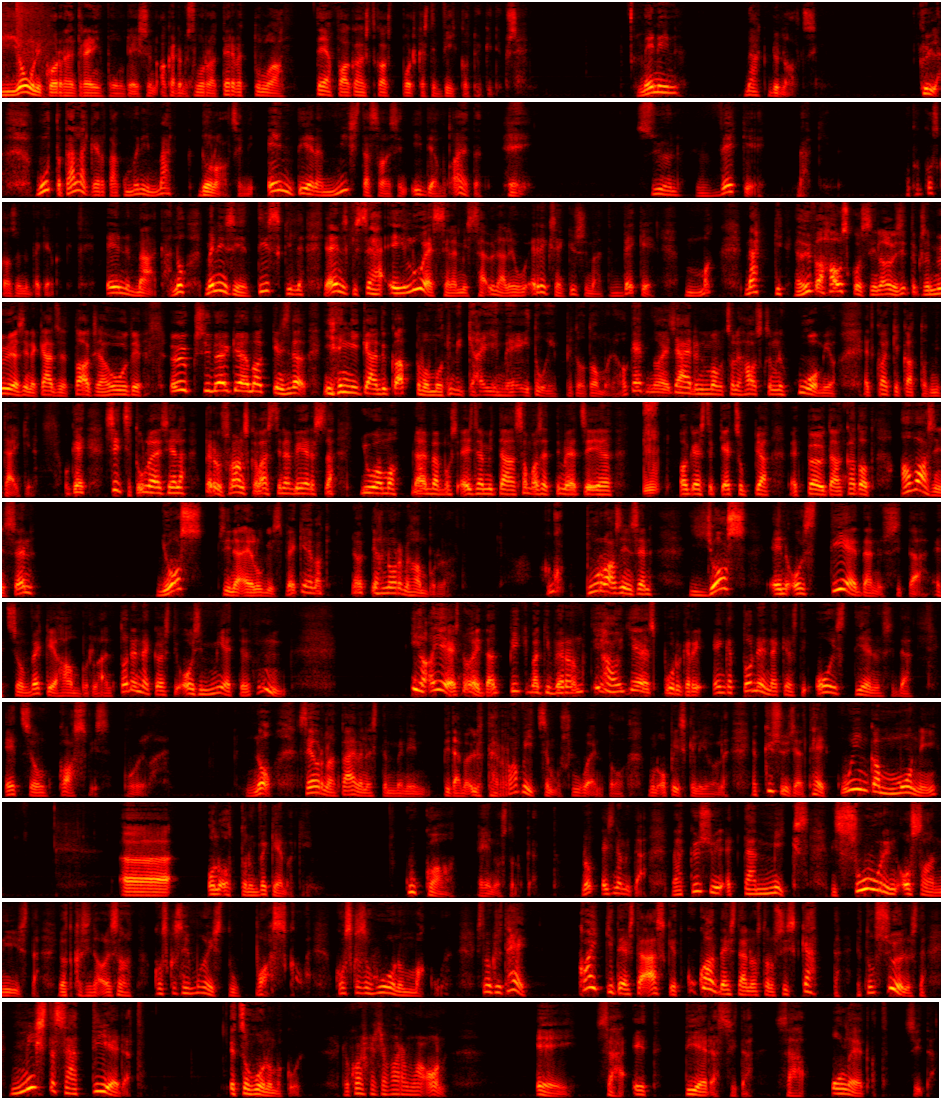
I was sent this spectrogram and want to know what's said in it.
Jouni Korhonen Training Foundation Akademista moro tervetuloa TFA 82 podcastin viikkotykitykseen. Menin McDonald'siin. Kyllä, mutta tällä kertaa kun menin McDonald'siin, niin en tiedä mistä sain sen idean, mutta ajattelin, että hei, syön vege Mäkin. Oletko koskaan syönyt vege Mäkin? En mäkään. No, menin siihen tiskille ja ensinnäkin sehän ei lue siellä missään ylällä. Erikseen kysymään, että veke, ma, mäkki. Ja hyvä hauska siinä oli sitten, kun se myyjä siinä kääntyi sinne taakse ja huuti, yksi vege makki, niin siinä jengi kääntyi katsomaan, mutta mikä ihme ituippi tuo tommonen. Okei, no ei se häirinyt mutta se oli hauska semmoinen huomio, että kaikki katsovat mitä ikinä. Okei, sitten se tulee siellä, perus ranskalaiset siinä vieressä, juoma, näin päin pois, ei siinä mitään, sama setti siihen, pff, oikeasti ketsuppia, että pöytään, katot. Avasin sen, jos siinä ei lukisi vekemäk, näytti ihan normihampurilta. Purasin sen, jos en olisi tietänyt sitä, että se on vegehampurilainen. Todennäköisesti olisin miettinyt, hmm, ihan jees, no ei tämä Big Macin verran, mutta ihan jees burgeri. Enkä todennäköisesti olisi tiennyt sitä, että se on kasvispurilainen. No, seuraavana päivänä sitten menin pitämään yllättäen ravitsemusluentoa mun opiskelijoille ja kysyin sieltä, hei, kuinka moni öö, on ottanut vekemäkin? Kukaan ei nostanut kättä. No, ei siinä mitään. Mä kysyin, että miksi, niin suurin osa niistä, jotka siinä oli sanonut, koska se maistuu paskalle, koska se on huonon makuinen. Sitten mä kysyin, että hei, kaikki teistä äsken, että kukaan teistä ei nostanut siis kättä, että on syönyt sitä. Mistä sä tiedät, että se on huonon makuinen? No koska se varmaan on. Ei, sä et tiedä sitä, sä oletat sitä.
